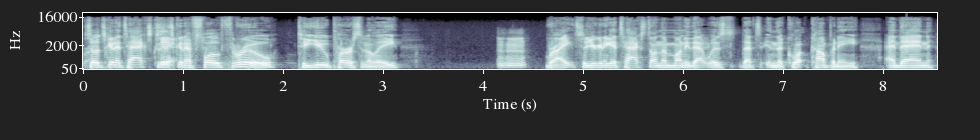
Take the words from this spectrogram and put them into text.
So it's going to tax because it's going to flow through to you personally. Right. So you're going to get taxed on the money that was that's in the co- company, and then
